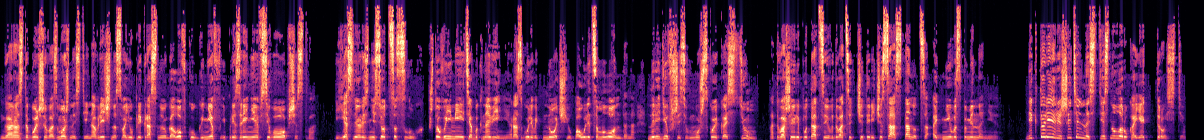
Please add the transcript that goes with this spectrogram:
«Гораздо больше возможностей навлечь на свою прекрасную головку гнев и презрение всего общества. Если разнесется слух, что вы имеете обыкновение разгуливать ночью по улицам Лондона, нарядившись в мужской костюм, от вашей репутации в 24 часа останутся одни воспоминания». Виктория решительно стиснула рукоять трости.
